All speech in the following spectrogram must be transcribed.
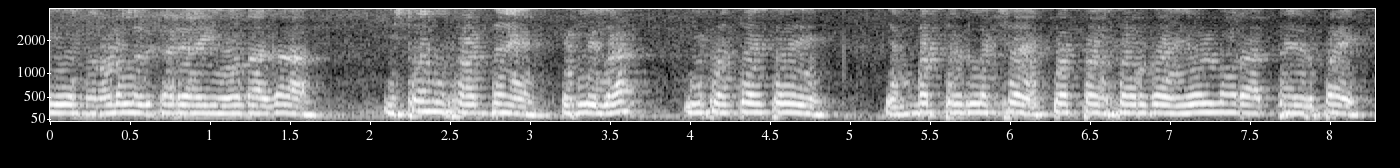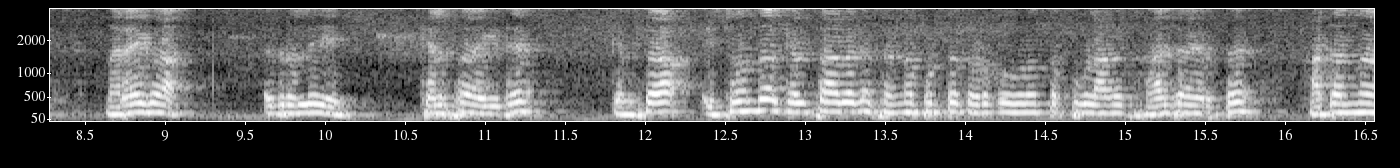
ಈ ಒಂದು ನೋಡಲ್ ಅಧಿಕಾರಿಯಾಗಿ ಹೋದಾಗ ಇಷ್ಟೊಂದು ಸಾಧನೆ ಇರಲಿಲ್ಲ. ಈ ಪಂಚಾಯತಲ್ಲಿ ಎಂಬತ್ತೆರಡು ಲಕ್ಷ ಎಪ್ಪತ್ತಾರು ಸಾವಿರದ ಏಳ್ನೂರ ಹದಿನೈದು ರೂಪಾಯಿ ನರೇಗಾ ಇದರಲ್ಲಿ ಕೆಲಸ ಆಗಿದೆ. ಕೆಲಸ, ಇಷ್ಟೊಂದು ಕೆಲಸ ಆದಾಗ ಸಣ್ಣ ಪುಟ್ಟ ತೊಡಕುಗಳು ತಪ್ಪುಗಳಾಗೋದು ಸಹಜ ಇರುತ್ತೆ. ಅದನ್ನು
